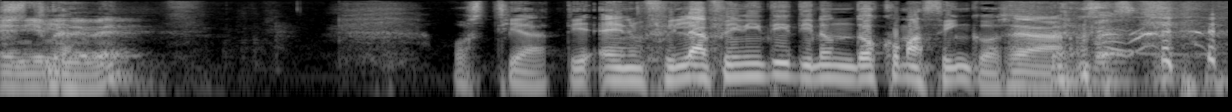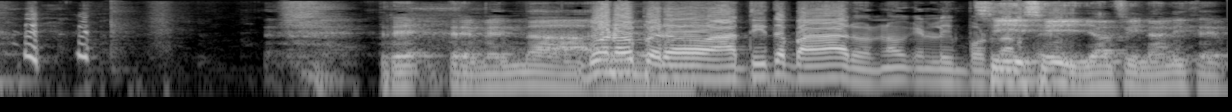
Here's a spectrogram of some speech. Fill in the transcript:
en. IMDb. hostia. ti- En Film Affinity tiene un 2,5, o sea... Tre- tremenda. bueno, eh, pero a ti te pagaron, ¿no? Que es lo importante. Sí, sí, yo al final hice,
